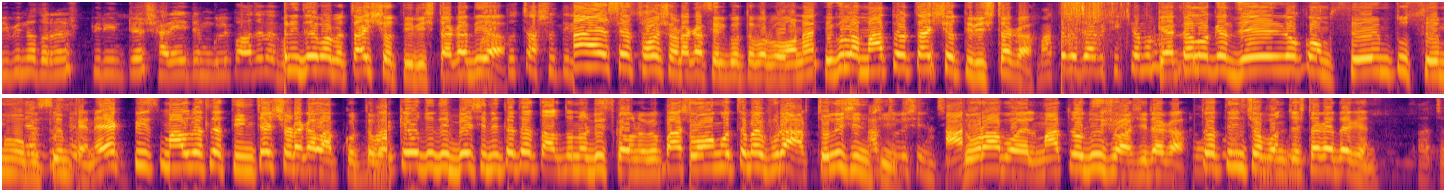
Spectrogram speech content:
বিভিন্ন ধরনের প্রিন্টের শাড়ি আইটেমগুলি পাওয়া যাবে নিতে পারবে চারশো তিরিশ টাকা দিয়া। তো চারশো তিরিশ। না এসে ছয়শো টাকা সেল করতে পারব এগুলো মাত্র চারশো তিরিশ টাকা। মাত্র যাবে ঠিক তেমন ক্যাটালগের যে রকম সেম টু সেম হবে সেম। এক পিস মাল বেচলে তিন চারশো টাকা লাভ করতে পারে। কেউ যদি বেশি নিতে চায় তার জন্য ডিসকাউন্ট হবে। পাঁচ লং হচ্ছে ভাই পুরো আটচল্লিশ ইঞ্চি। 48 ইঞ্চি। জোড়া বয়েল মাত্র দুইশো আশি টাকা। তো তিনশো পঞ্চাশ টাকা দেখেন। আচ্ছা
